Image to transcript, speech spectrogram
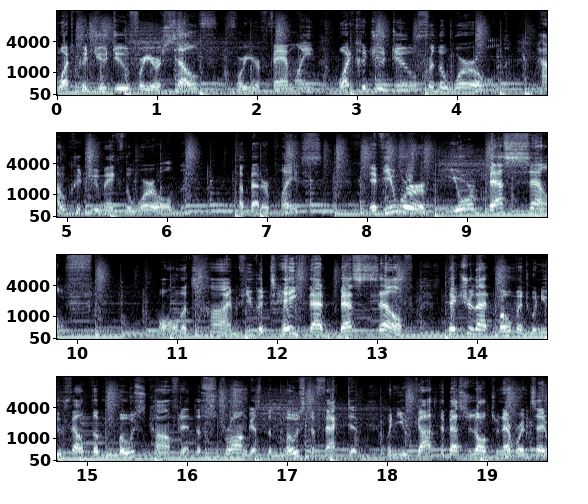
What could you do for yourself, for your family? What could you do for the world? How could you make the world a better place? If you were your best self all the time, if you could take that best self Picture that moment when you felt the most confident, the strongest, the most effective, when you got the best results, when everyone said,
